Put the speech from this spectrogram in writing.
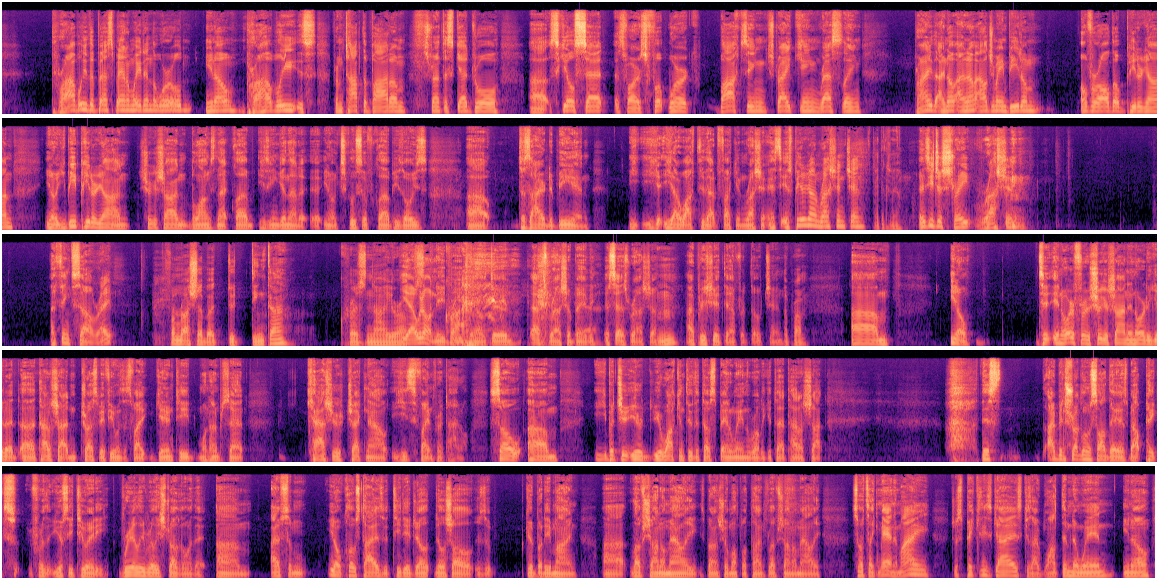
probably the best bantamweight in the world. You know, probably is from top to bottom, strength of schedule, uh, skill set as far as footwork, boxing, striking, wrestling. Probably, the- I know. I know. Aljamain beat him overall, though. Peter Yan, you know, you beat Peter Yan. Sugar Sean belongs in that club. He's gonna get in that uh, you know exclusive club. He's always uh, desired to be in. You, you, you got to walk through that fucking Russian. Is, is Peter Yan Russian, Chin? I think so. Yeah. Is he just straight Russian? I think so, right? From Russia, but Dudinka, Krasnoyarsk. Yeah, we don't need Cry. details, dude. That's Russia, baby. It says Russia. I appreciate the effort, though, Chin. No problem. Um, you know, to in order for Sugar Sean, in order to get a uh, title shot, and trust me, if he wins this fight, guaranteed one hundred percent. Cash your check now. He's fighting for a title. So, um, but you're you're you're walking through the toughest bantamweight in the world to get that title shot. This I've been struggling with all day is about picks for the UFC 280. Really, really struggle with it. Um, I have some, you know, close ties with TJ Dill- Dillashaw is a good buddy of mine. Uh, love Sean O'Malley. He's been on the show multiple times. Love Sean O'Malley. So it's like, man, am I just picking these guys because I want them to win? You know,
